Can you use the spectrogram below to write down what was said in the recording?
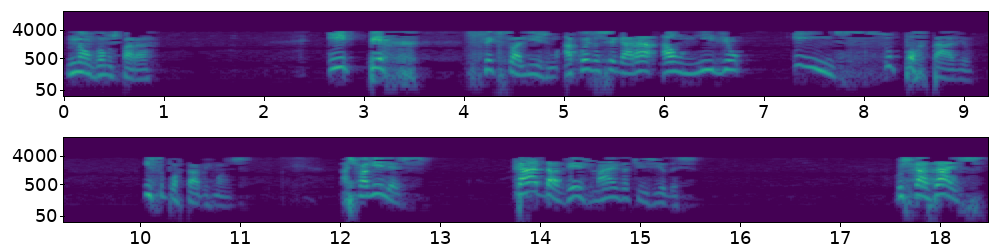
não vamos parar. Hipersexualismo. A coisa chegará a um nível insuportável. Insuportável, irmãos. As famílias cada vez mais atingidas. Os casais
